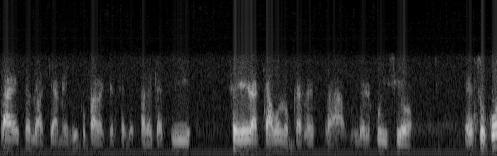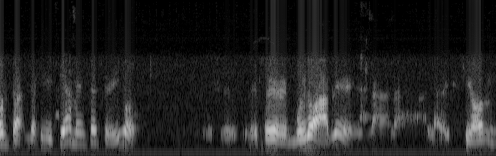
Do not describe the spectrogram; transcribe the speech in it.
traérselo aquí a México para que se para que aquí se lleve a cabo lo que resta del juicio en su contra. Definitivamente te digo, es, muy loable la, la, decisión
